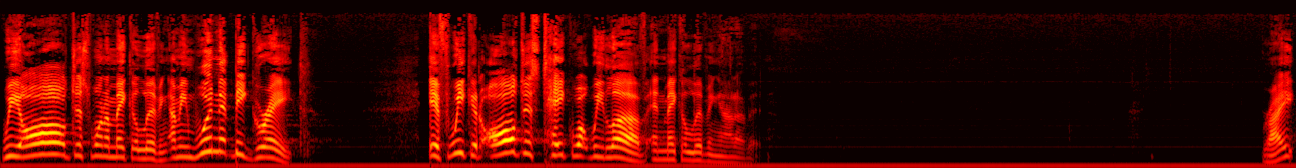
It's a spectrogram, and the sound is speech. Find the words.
We all just want to make a living. I mean, wouldn't it be great if we could all just take what we love and make a living out of it? Right?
